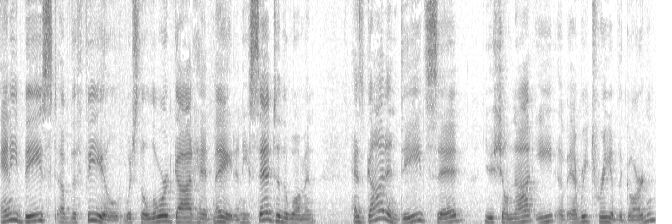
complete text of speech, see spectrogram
any beast of the field which the Lord God had made. And he said to the woman, Has God indeed said, You shall not eat of every tree of the garden?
